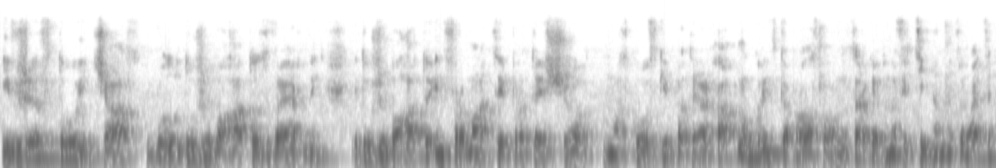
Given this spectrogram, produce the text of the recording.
І вже в той час було дуже багато звернень і дуже багато інформації про те, що Московський патріархат, ну Українська православна церква, як вона офіційно називається,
